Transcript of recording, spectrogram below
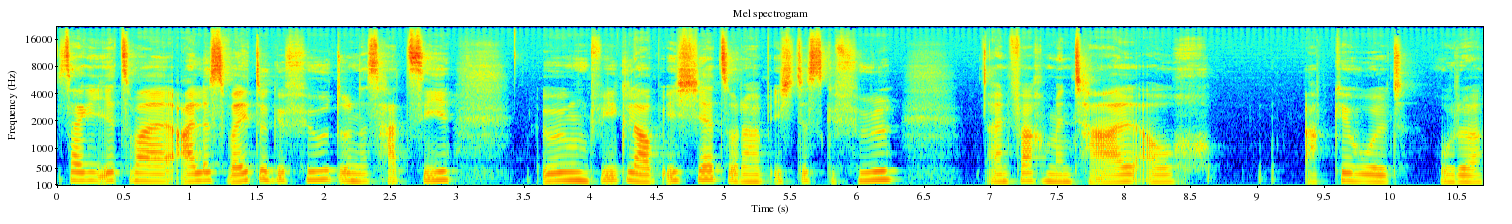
sage ich jetzt mal, alles weitergeführt. Und es hat sie irgendwie, glaube ich jetzt, oder habe ich das Gefühl, einfach mental auch abgeholt. Oder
